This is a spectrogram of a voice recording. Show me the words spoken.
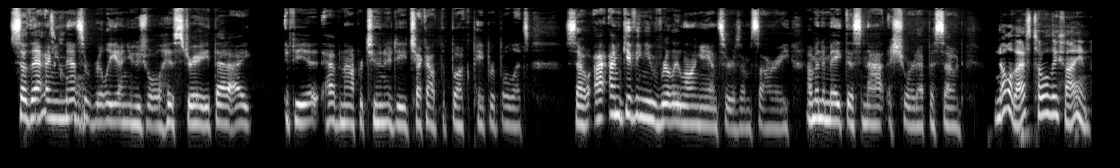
So that, That's I mean, that's a really unusual history that I, if you have an opportunity, check out the book, Paper Bullets. So I, I'm giving you really long answers. I'm sorry. I'm going to make this not a short episode. No, that's totally fine.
